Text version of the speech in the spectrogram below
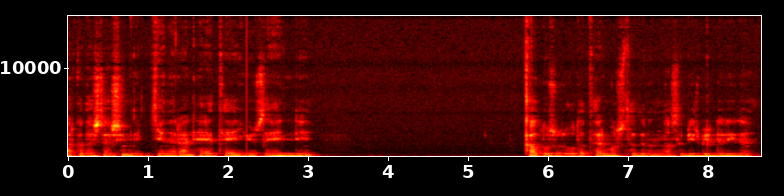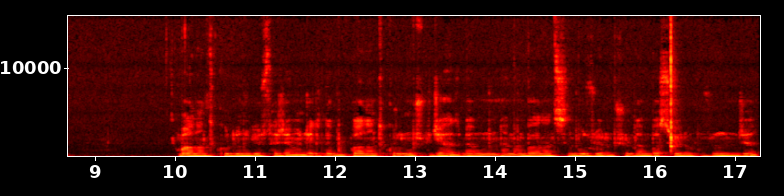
arkadaşlar şimdi General HT 150 kablosuz oda termostatının nasıl birbirleriyle bağlantı kurduğunu göstereceğim. Öncelikle bu bağlantı kurulmuş bir cihaz. Ben bunun hemen bağlantısını bozuyorum. Şuradan basıyorum uzunca.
